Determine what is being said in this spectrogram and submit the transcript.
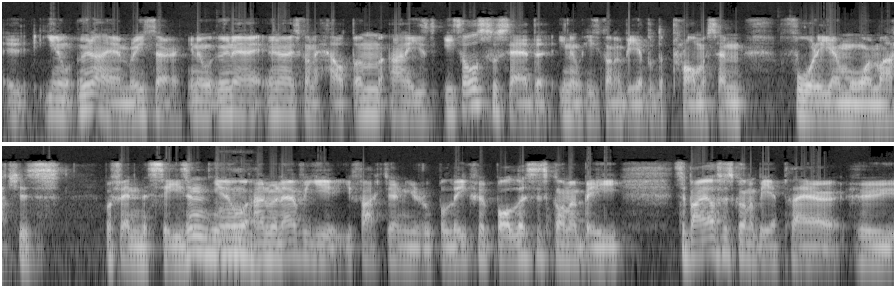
you know, Unai Emery's there. You know, Unai Unai is going to help him, and he's he's also said that you know he's going to be able to promise him forty or more matches within the season. You know, mm. and whenever you, you factor in Europa League football, this is going to be Ceballos is going to be a player who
